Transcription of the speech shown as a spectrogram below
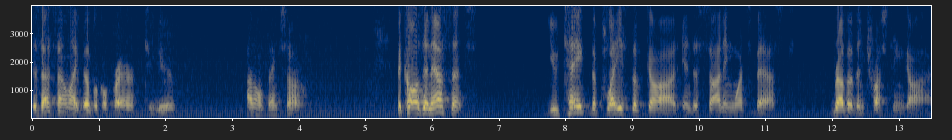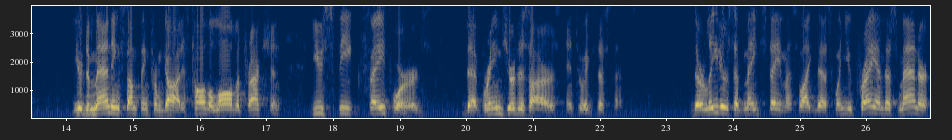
Does that sound like biblical prayer to you? I don't think so. Because, in essence, you take the place of God in deciding what's best rather than trusting God. You're demanding something from God. It's called the law of attraction. You speak faith words that brings your desires into existence. Their leaders have made statements like this When you pray in this manner,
